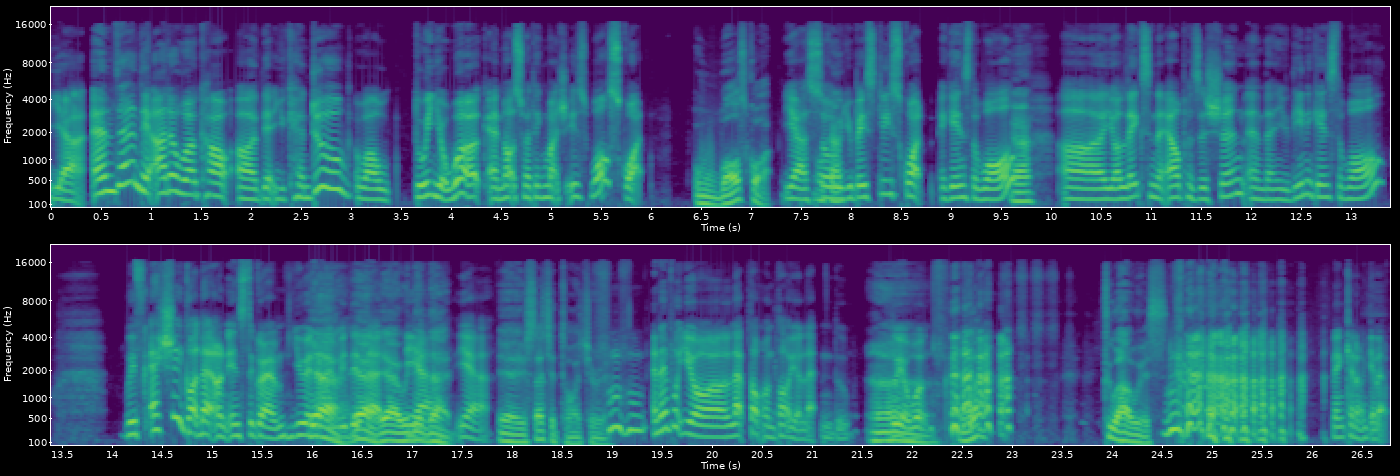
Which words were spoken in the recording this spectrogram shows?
Yeah, and then the other workout uh, that you can do while doing your work and not sweating much is wall squat. Wall squat. Yeah, so Okay. you basically squat against the wall, Yeah. uh, your legs in the L position, and then you lean against the wall. We've actually got that on Instagram. You and Yeah, I, we did yeah, that. yeah, we did that. Yeah, Yeah, you're such a torturer. and then put your laptop on top of your lap and do do your work. Two hours. then cannot get up.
